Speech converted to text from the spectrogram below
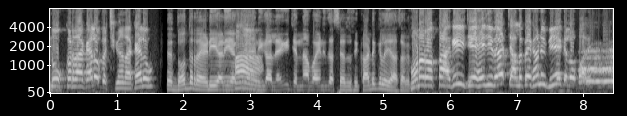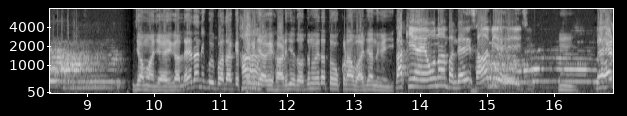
ਟੋਕਰ ਦਾ ਕਹਿ ਲਓ ਬੱਚੀਆਂ ਦਾ ਕਹਿ ਲਓ। ਤੇ ਦੁੱਧ ਰੈਡੀ ਵਾਲੀ ਹੈ। ਕੋਈ ਨਹੀਂ ਗੱਲ ਹੈਗੀ ਜਿੰਨਾ ਬਾਈ ਨੇ ਦੱਸਿਆ ਤੁਸੀਂ ਕੱਢ ਕੇ ਲਿਜਾ ਸਕਦੇ ਹੁਣ ਰੁੱਤ ਆ ਗਈ ਜੇ ਇਹ ਜੀ ਵੇਰ ਚੱਲ ਪਏ ਖਾਣੀ 20 ਕਿਲੋ ਪਾ ਦੇ। ਜਮਾ ਜਾਏ ਗੱਲ ਇਹਦਾ ਨਹੀਂ ਕੋਈ ਪਤਾ ਕਿੱਥੇ। ਵੀ ਜਾ ਕੇ ਖੜ ਜੇ ਦੁੱਧ ਨੂੰ ਇਹ ਤਾਂ ਤੋਕੜਾਂ ਵੱਜ ਜਾਂਦੀਆਂ ਜੀ। ਬਾਕੀ ਆਏ ਉਹਨਾਂ ਬੰਦਿਆਂ ਦੀ ਸਾਹ ਵੀ ਇਹ ਸੀ। ਹੂੰ। ਬਹਿੜ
